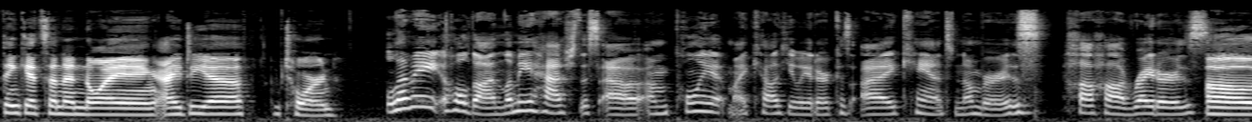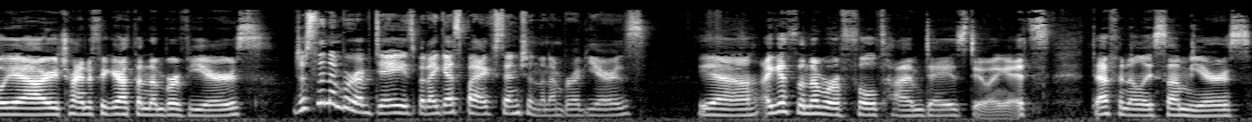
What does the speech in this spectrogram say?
think it's an annoying idea. I'm torn. Let me hold on. Let me hash this out. I'm pulling up my calculator because I can't numbers. Haha, writers. Oh yeah, are you trying to figure out the number of years? Just the number of days, but I guess by extension the number of years. Yeah, I guess the number of full-time days doing it. It's definitely some years.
